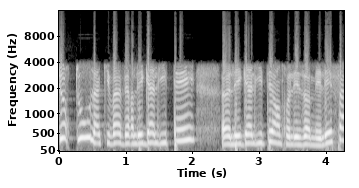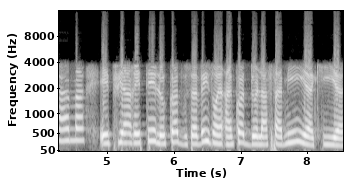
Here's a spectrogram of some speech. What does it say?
surtout là qui va vers l'égalité, euh, l'égalité entre les hommes et les femmes, et puis arrêter le code. Vous savez, ils ont un code de la famille euh, qui euh,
